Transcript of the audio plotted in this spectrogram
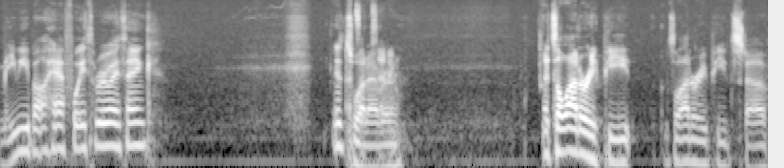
maybe about halfway through. I think it's That's whatever. upsetting. It's a lot of repeat. It's a lot of repeat stuff.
